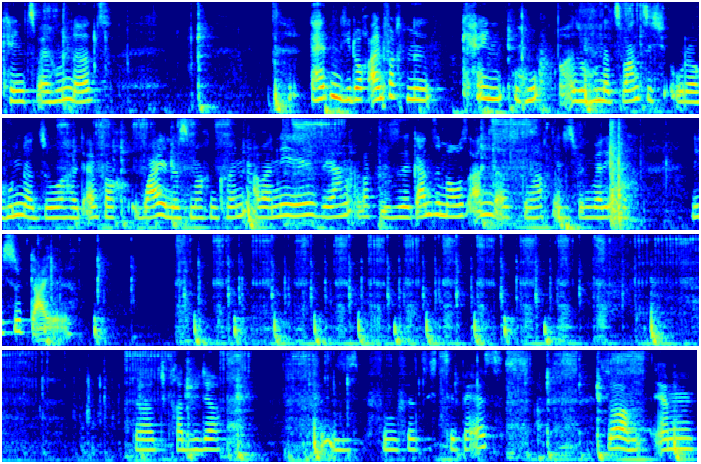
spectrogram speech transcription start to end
Kane 200. Hätten die doch einfach eine Kane, also 120 oder 100 so, halt einfach wireless machen können. Aber nee, sie haben einfach diese ganze Maus anders gemacht und deswegen wäre die einfach nicht so geil. Da hat gerade wieder 45 CPS. So, ähm,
